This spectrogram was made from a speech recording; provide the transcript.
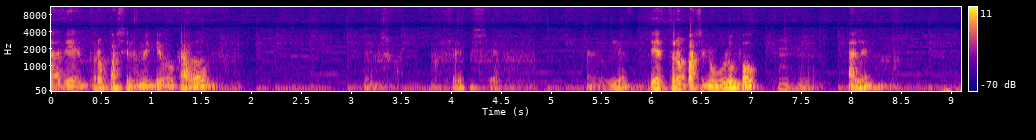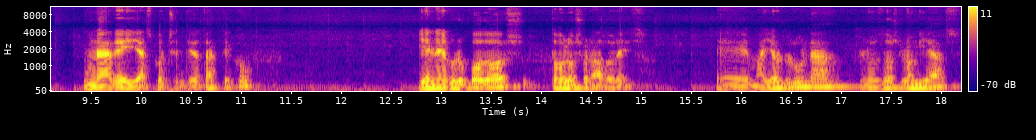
las 10 tropas, si no me he equivocado. 6, 7, 10. 10 tropas en un grupo, Ujú. ¿vale? Una de ellas con sentido táctico. Y en el grupo 2, todos los oradores. Eh, Mayor Luna, los dos Longias,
